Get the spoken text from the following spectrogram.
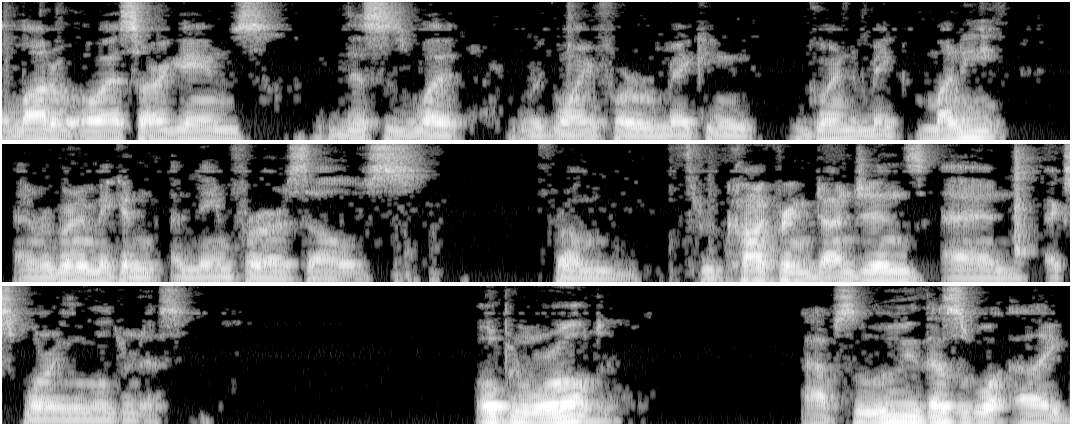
a lot of OSR games, this is what we're going for. We're making going to make money, and we're going to make a, a name for ourselves from through conquering dungeons and exploring the wilderness. Open world, absolutely. This is what like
